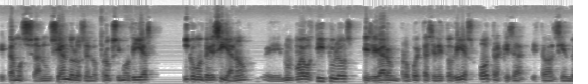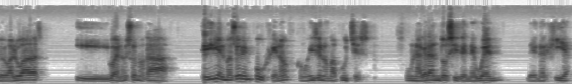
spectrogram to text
estamos anunciándolos en los próximos días y como te decía, ¿no? Eh, nuevos títulos que llegaron propuestas en estos días, otras que ya estaban siendo evaluadas y bueno, eso nos da, te diría, el mayor empuje, ¿no? Como dicen los mapuches, una gran dosis de Nehuen, de energía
